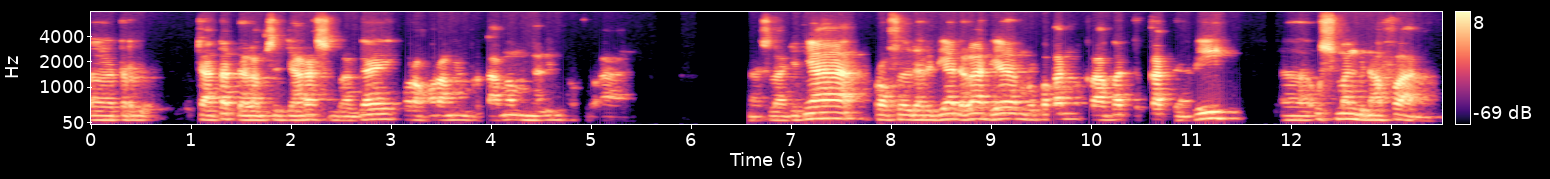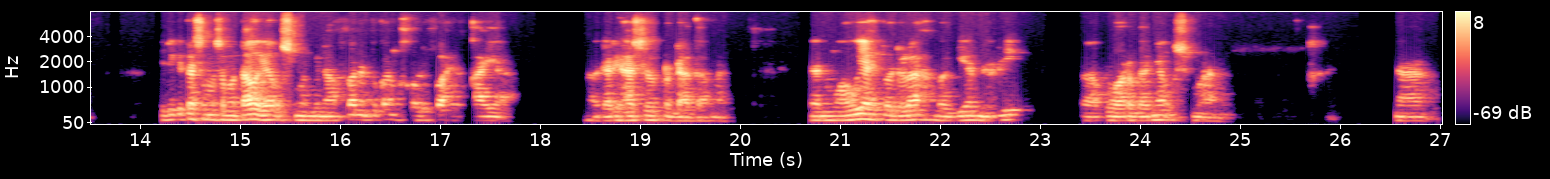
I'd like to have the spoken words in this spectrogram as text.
tercatat dalam sejarah sebagai orang-orang yang pertama menyalin Al-Quran. Nah, selanjutnya profil dari dia adalah dia merupakan kerabat dekat dari uh, Utsman bin Affan. Jadi kita sama-sama tahu ya Utsman bin Affan itu kan khalifah yang kaya. uh, dari hasil perdagangan. Dan Muawiyah itu adalah bagian dari keluarganya Utsman. Nah,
